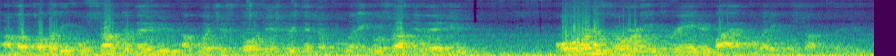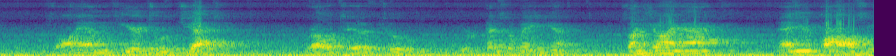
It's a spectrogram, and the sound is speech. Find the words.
of a political subdivision, of which a school district is a political subdivision, or an authority created by a political subdivision. So I am here to object relative to your Pennsylvania Sunshine Act your policy,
